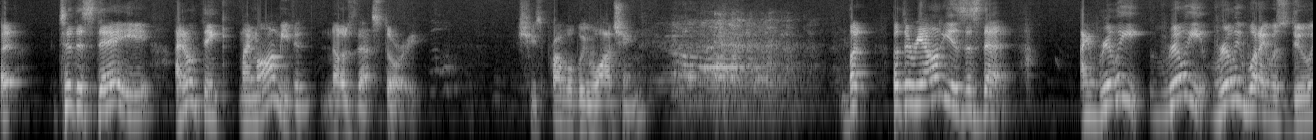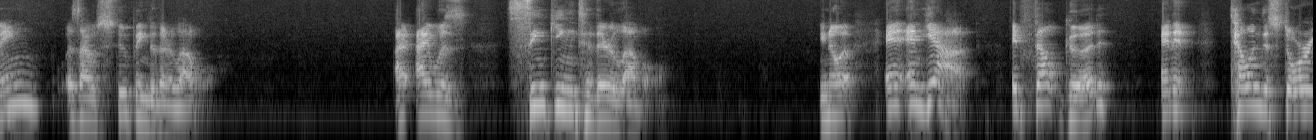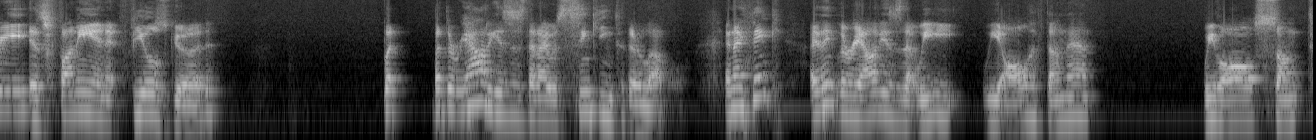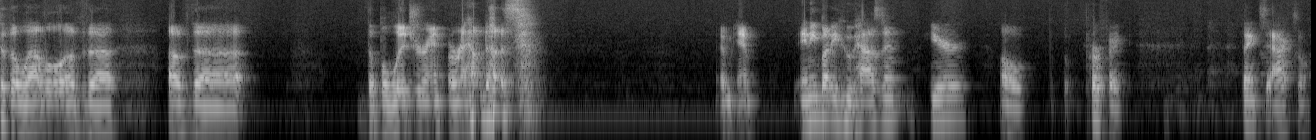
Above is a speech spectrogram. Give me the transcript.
Uh, to this day, I don't think my mom even knows that story. She's probably watching. But but the reality is is that I really really really what I was doing was I was stooping to their level. I, I was sinking to their level. You know, and, and yeah, it felt good and it telling the story is funny and it feels good. But but the reality is is that I was sinking to their level. And I think I think the reality is that we we all have done that. We've all sunk to the level of the of the the belligerent around us. Anybody who hasn't here? Oh, perfect. Thanks, Axel.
